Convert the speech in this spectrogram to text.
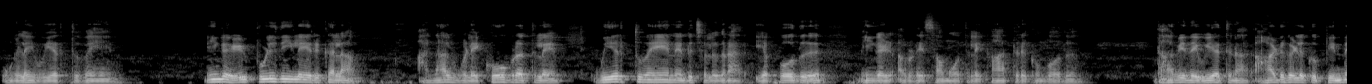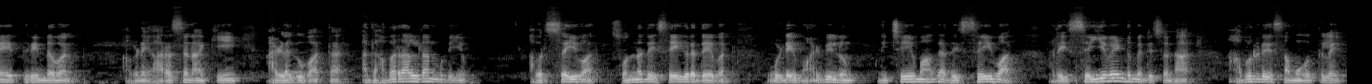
உங்களை உயர்த்துவேன். நீங்கள் புழுதியிலே இருக்கலாம் ஆனால் உங்களை கோபுரத்தில் உயர்த்துவேன் என்று சொல்லுகிறார். எப்போது? நீங்கள் அவருடைய சமூகத்தில் காத்திருக்கும் போது தாவிதை உயர்த்தினார். ஆடுகளுக்கு பின்னே தெரிந்தவன் அவனை அரசனாக்கி அழகு பார்த்தார். அது அவரால் தான் முடியும். அவர் செய்வார். சொன்னதை செய்கிற தேவன் உங்களுடைய வாழ்விலும் நிச்சயமாக அதை செய்வார். அதை செய்ய வேண்டும் என்று சொன்னார். அவருடைய சமூகத்தில்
